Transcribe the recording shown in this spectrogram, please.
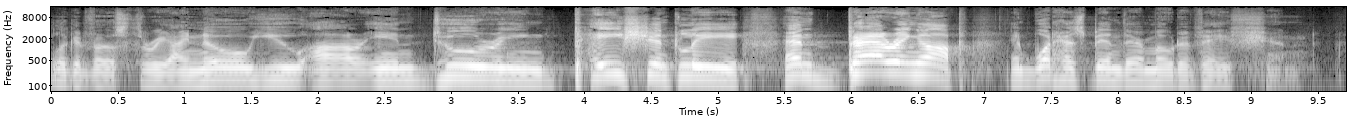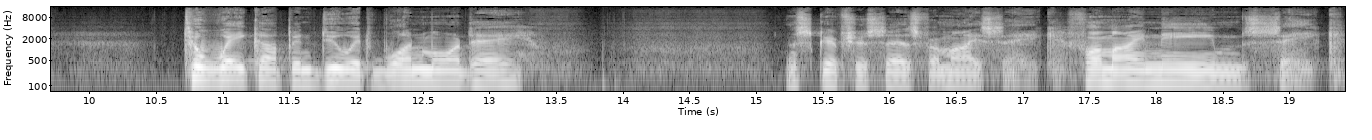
Look at verse 3. I know you are enduring patiently and bearing up. And what has been their motivation? To wake up and do it one more day? The scripture says, for my sake, for my name's sake,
